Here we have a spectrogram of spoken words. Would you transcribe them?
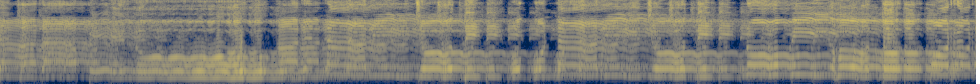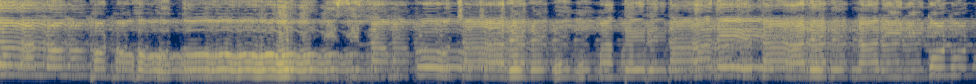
যারা পেল। আর নারী যদি ওগো নারী যদি নবী হতো, পর্দা লঙ্ঘন হতো। ইসলাম প্রচার উম্মতের দারে দারে নারীর কণ্ঠ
